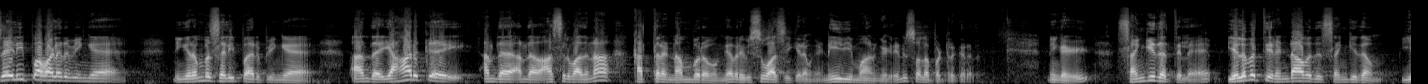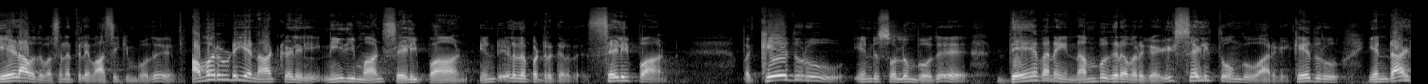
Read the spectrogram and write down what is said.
செழிப்பா வளருவீங்க. நீங்க ரொம்ப செழிப்பா இருப்பீங்க. அந்த யாருக்கு அந்த அந்த ஆசீர்வாதம்னா கத்தரை நம்புறவங்க அவரை விசுவாசிக்கிறவங்க நீதிமான்கள் என்று சொல்லப்பட்டிருக்கிறது. நீங்கள் சங்கீதத்தில் எழுபத்தி ரெண்டாவது சங்கீதம் ஏழாவது வசனத்தில் வாசிக்கும்போது அவருடைய நாட்களில் நீதிமான் செழிப்பான் என்று எழுதப்பட்டிருக்கிறது. செழிப்பான். இப்ப கேதுரு என்று சொல்லும்போது தேவனை நம்புகிறவர்கள் செழித்தோங்குவார்கள். கேதுரு என்றால்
